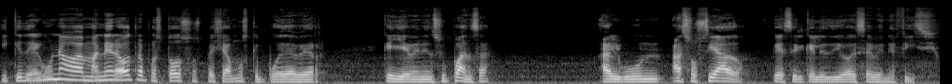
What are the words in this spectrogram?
y que de alguna manera u otra pues todos sospechamos que puede haber que lleven en su panza algún asociado que es el que les dio ese beneficio.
